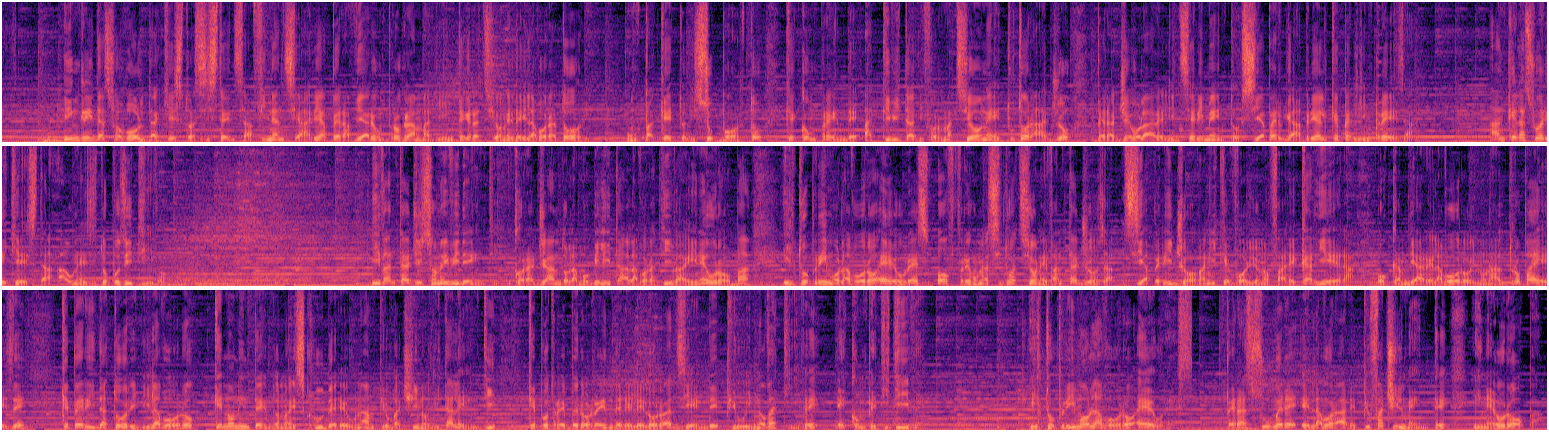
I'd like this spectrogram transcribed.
Ingrid a sua volta ha chiesto assistenza finanziaria per avviare un programma di integrazione dei lavoratori, un pacchetto di supporto che comprende attività di formazione e tutoraggio per agevolare l'inserimento sia per Gabriel che per l'impresa. Anche la sua richiesta ha un esito positivo. I vantaggi sono evidenti. Incoraggiando la mobilità lavorativa in Europa, il tuo primo lavoro Eures offre una situazione vantaggiosa sia per i giovani che vogliono fare carriera o cambiare lavoro in un altro paese, che per i datori di lavoro che non intendono escludere un ampio bacino di talenti che potrebbero rendere le loro aziende più innovative e competitive. Il tuo primo lavoro Eures, per assumere e lavorare più facilmente in Europa.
